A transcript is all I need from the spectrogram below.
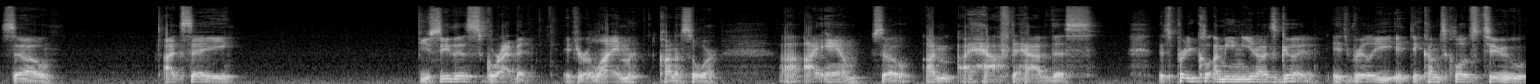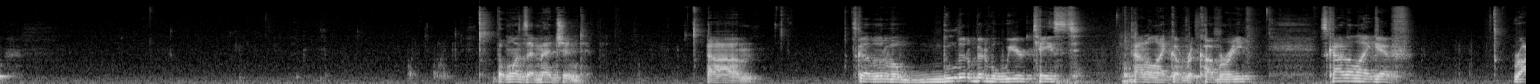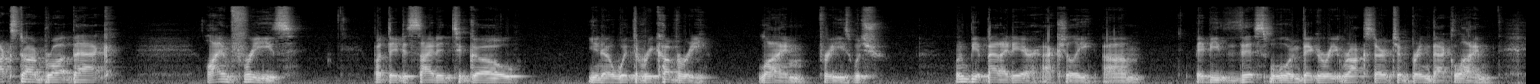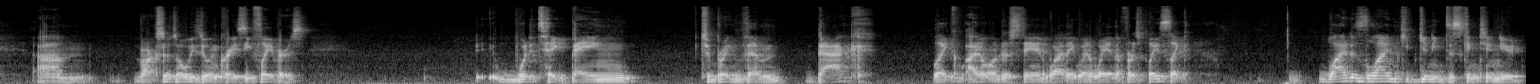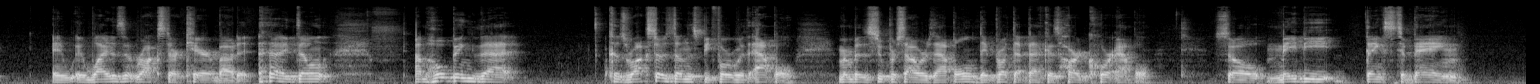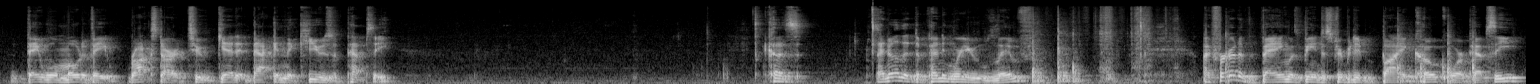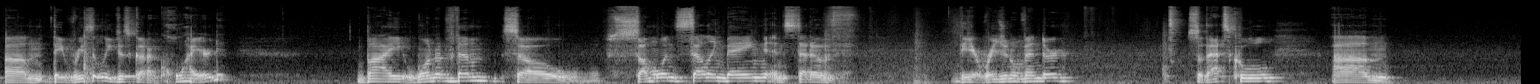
So, I'd say if you see this, grab it. If you're a lime connoisseur, uh, I am. So I'm. I have to have this. It's pretty cool. I mean, you know, it's good. It really it, it comes close to the ones I mentioned. Um, it's got a little, a little bit of a weird taste, kind of like a recovery. It's kind of like if Rockstar brought back Lime Freeze, but they decided to go, you know, with the recovery Lime Freeze, which wouldn't be a bad idea actually. Um, maybe this will invigorate Rockstar to bring back Lime. Um, Rockstar's always doing crazy flavors. Would it take Bang to bring them back? Like, I don't understand why they went away in the first place. Like, why does the line keep getting discontinued? And, and why doesn't Rockstar care about it? I don't. I'm hoping that because Rockstar's done this before with Apple. Remember the Super Sours Apple? They brought that back as hardcore Apple. So maybe thanks to Bang, they will motivate Rockstar to get it back in the queues of Pepsi. Because I know that depending where you live, I forgot if Bang was being distributed by Coke or Pepsi. Um, they recently just got acquired by one of them, so someone's selling Bang instead of the original vendor. So that's cool. Um,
